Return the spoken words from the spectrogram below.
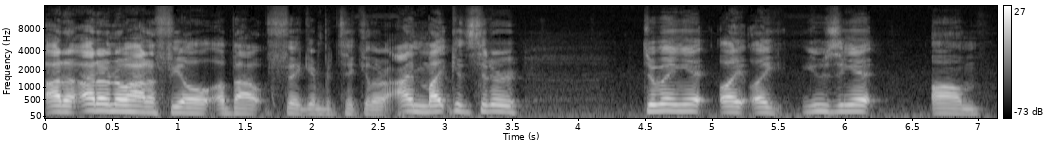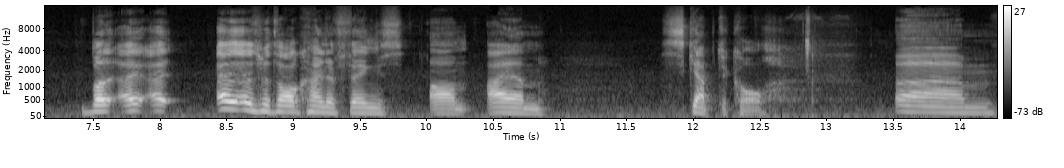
I don't, I don't know how to feel about Fig in particular. I might consider doing it, like, like using it. Um, but I, I, as with all kind of things, um, I am skeptical. Um,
